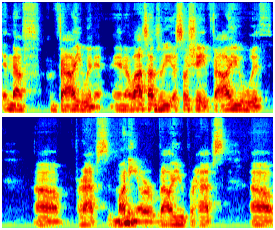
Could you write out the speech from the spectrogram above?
enough value in it. And a lot of times we associate value with uh, perhaps money or value perhaps uh,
